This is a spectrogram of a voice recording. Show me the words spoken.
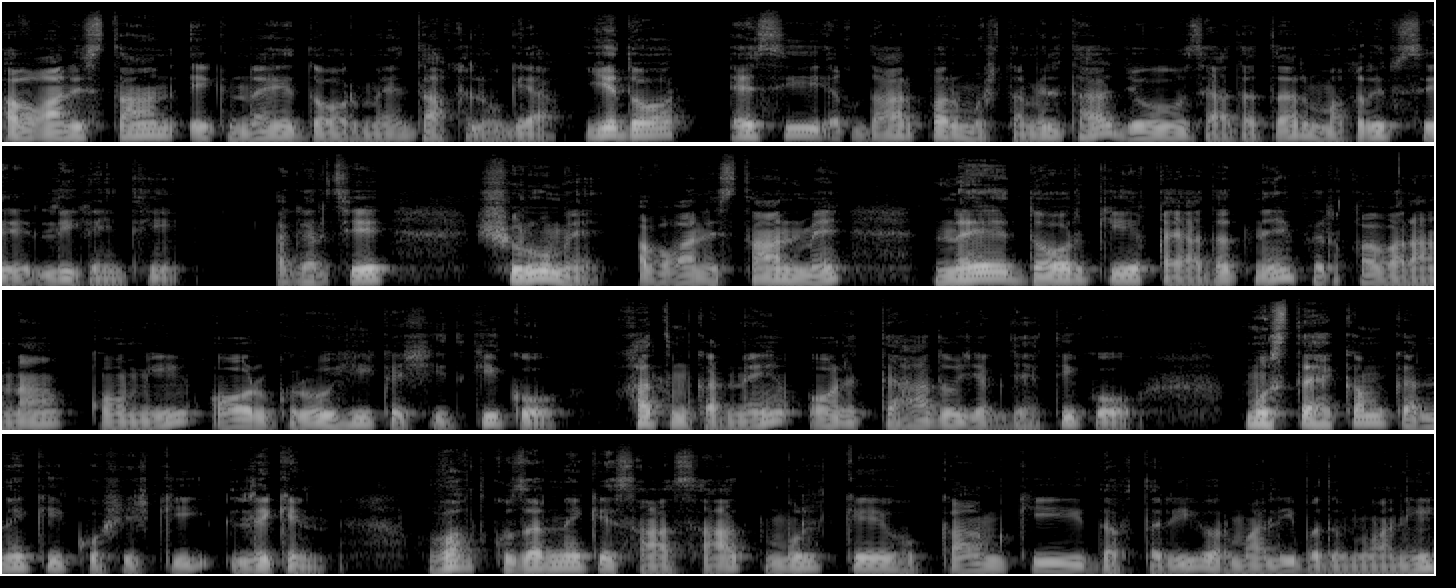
افغانستان ایک نئے دور میں داخل ہو گیا۔ یہ دور ایسی اقدار پر مشتمل تھا جو زیادہ تر مغرب سے لی گئی تھیں۔ اگرچہ شروع میں افغانستان میں نئے دور کی قیادت نے فرقہ وارانہ قومی اور گروہی کشیدگی کو ختم کرنے اور اتحاد و یکجہتی کو مستحکم کرنے کی کوشش کی، لیکن وقت گزرنے کے ساتھ ساتھ ملک کے حکام کی دفتری اور مالی بدعنوانی،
